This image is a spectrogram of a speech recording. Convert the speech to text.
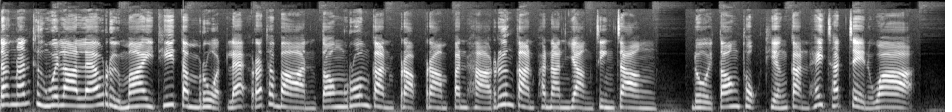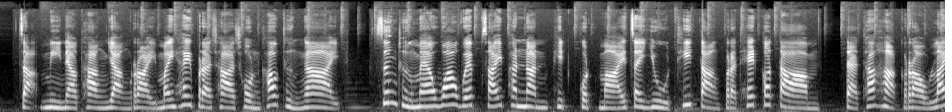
ดังนั้นถึงเวลาแล้วหรือไม่ที่ตำรวจและรัฐบาลต้องร่วมกันปราบปรามปัญหาเรื่องการพนันอย่างจริงจัง โดยต้องถกเถียงกันให้ชัดเจนว่า จะมีแนวทางอย่างไรไม่ให้ประชาชนเข้าถึงง่าย ซึ่งถึงแม้ว่าเว็บไซต์พนันผิดกฎหมายจะอยู่ที่ต่างประเทศก็ตาม แต่ถ้าหากเราไล่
